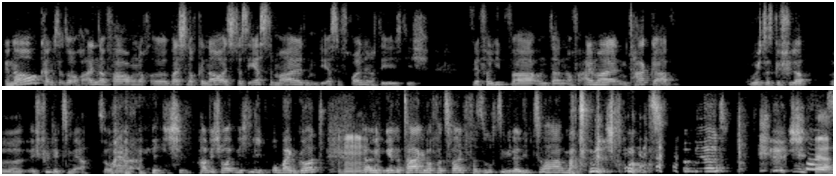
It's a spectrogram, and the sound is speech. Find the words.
genau, kann ich also auch allen Erfahrungen noch, äh, weiß ich noch genau, als ich das erste Mal, die erste Freundin, nach die ich, die ich sehr verliebt war und dann auf einmal einen Tag gab, wo ich das Gefühl habe, ich fühle nichts mehr. So, habe ich heute nicht lieb. Oh mein Gott, da habe ich mehrere Tage noch verzweifelt versucht, sie wieder lieb zu haben, hat nicht funktioniert. Scheiße. Ja.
